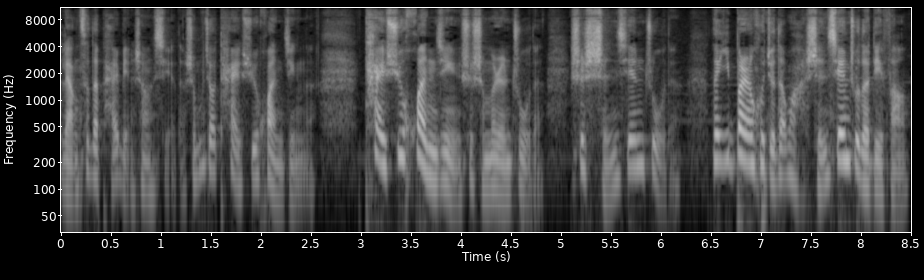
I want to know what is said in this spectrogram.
两侧的牌匾上写的。什么叫太虚幻境呢？太虚幻境是什么人住的？是神仙住的。那一般人会觉得，哇，神仙住的地方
